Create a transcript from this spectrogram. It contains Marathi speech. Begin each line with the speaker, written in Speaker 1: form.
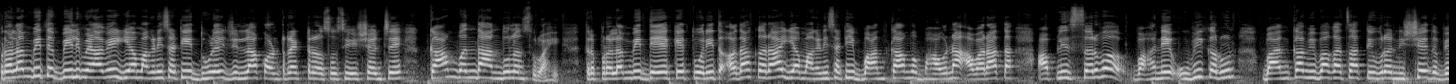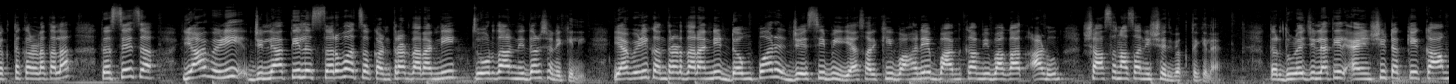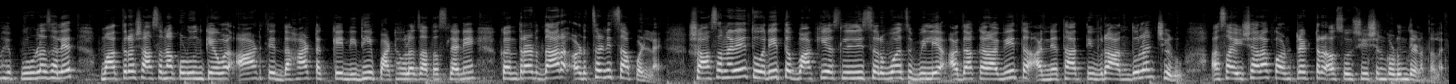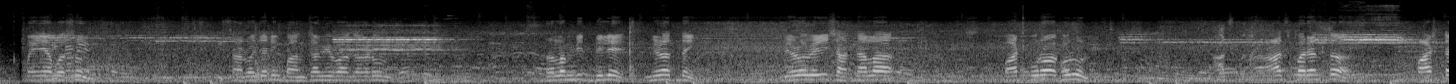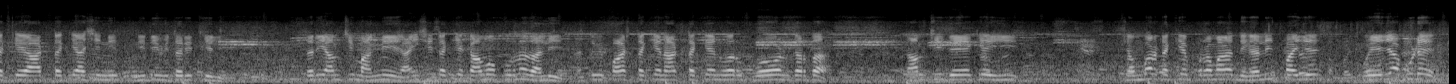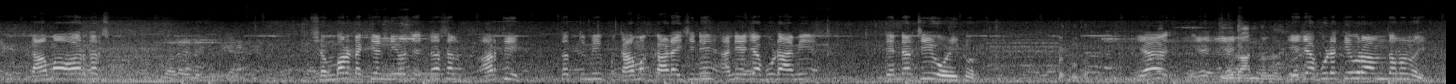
Speaker 1: प्रलंबित बिल मिळावे या मागणीसाठी धुळे जिल्हा कॉन्ट्रॅक्टर असोसिएशनचे काम बंद आंदोलन सुरू आहे. तर प्रलंबित देयके त्वरित अदा करा या मागणीसाठी बांधकाम भावना आवारात आपली सर्व वाहने उभी करून बांधकाम विभागाचा तीव्र निषेध व्यक्त करण्यात आला. तसेच यावेळी जिल्ह्यातील सर्वच कंत्राटदारांनी जोरदार निदर्शने केली. यावेळी कंत्राटदारांनी डंपर जेसीबी यासारखी वाहने बांधकाम विभागात आणून शासनाचा निषेध व्यक्त केलाय. तर धुळे जिल्ह्यातील ऐंशी टक्के काम हे पूर्ण झालेत. मात्र शासनाकडून केवळ आठ ते दहा टक्के निधी पाठवला जात असल्याने कंत्राटदार अडचणीत सापडलाय. शासनाने त्वरित बाकी असलेली सर्वच बिले अदा करावीत अन्यथा तीव्र आंदोलन छेडू असा इशारा कॉन्ट्रॅक्टर असोसिएशनकडून देण्यात आलाय.
Speaker 2: महिन्यापासून सार्वजनिक बांधकाम विभागाकडून प्रलंबित बिले मिळत नाही. वेळोवेळी शासनाला पाठपुरावा करून आजपर्यंत पाच टक्के आठ टक्के अशी नि निधी वितरित केली. तरी आमची मागणी ऐंशी टक्के कामं पूर्ण झाली आणि तुम्ही पाच टक्के आणि आठ टक्क्यांवर वळवण करता. तर आमची देयके ही शंभर टक्के प्रमाणात निघालीच पाहिजे व याच्यापुढे कामावर जर शंभर टक्के नियोजन नसेल आर्थिक तर तुम्ही कामं काढायची नाही आणि याच्यापुढे आम्ही टेंडरचीही होळी करू. या या- या- याच्यापुढे तीव्र आंदोलन होईल.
